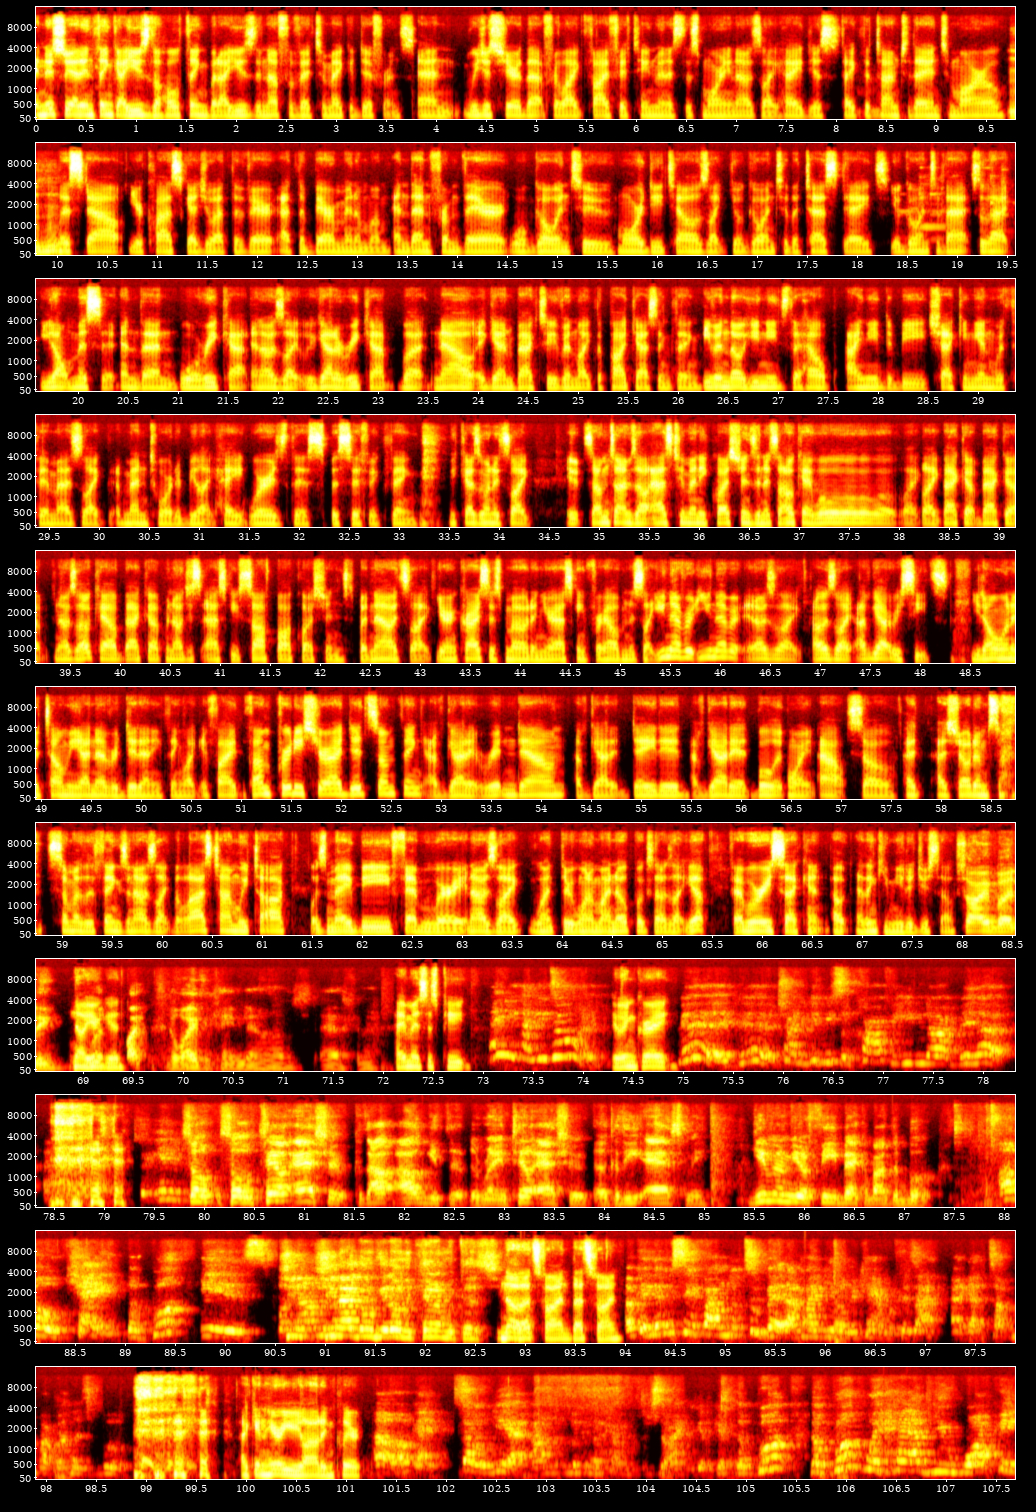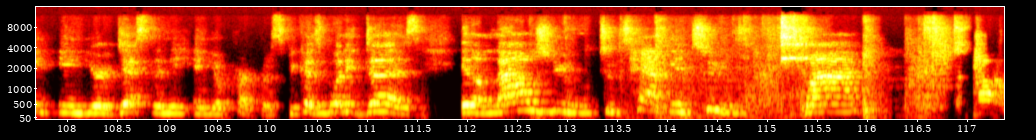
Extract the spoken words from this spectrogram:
initially I didn't think I used the whole thing, but I used enough of it to make a difference. And we just shared that for like five, 15 minutes this morning. And I was like, hey, just take the time today and tomorrow, Mhm. list out your class schedule at the ver- at the bare minimum. And then from there, we'll go into more details. Like you'll go into the test dates, you'll go into that so that you don't miss it. And then we'll recap. And I was like, we got to recap. But now again, back to even like the podcasting thing, even though he needs the help, I need to be checking in with him as like a mentor to be like, hey, where is this specific thing? because when it's like it, sometimes I'll ask too many questions and it's like, okay, whoa, whoa, whoa, whoa, whoa, like, like back up, back up. And I was like, okay, I'll back up and I'll just ask you softball questions. But now it's like you're in crisis mode and you're asking for help. And it's like, you never, you never, and I was like, I was like, I've got receipts. You don't want to tell me I never did anything. Like if I, if I'm pretty sure I did something, I've got it written down. I've got it dated. I've got it bullet point out. So I, I showed him some, some of the things and I was like, the last time we talked was maybe February. And I was like, went through one of my notebooks. I was like, yep, February 2nd. Oh, I think you muted yourself. Sorry, buddy. No, you're But good. The wife, the wife came down. I was asking her. Hey, Mrs. Pete. Hey, how you doing? Doing great. Good, good. Trying to give me some coffee, even though I've been up. So, so tell Asher because I'll I'll get the the rain. Tell Asher uh, because he asked me. Give him your feedback about the book. okay, the book is She, phenomenal. she not gonna get on the camera because no, got- that's fine. That's fine. okay, let me see if I don't look too bad. I might get on the camera because I, I got to talk about my husband's book. I can hear you loud and clear. Oh, okay. So yeah, I'm looking at the camera so I can get the book. The book will have you walking in your destiny and your purpose because what it does, it allows you to tap into why. uh,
